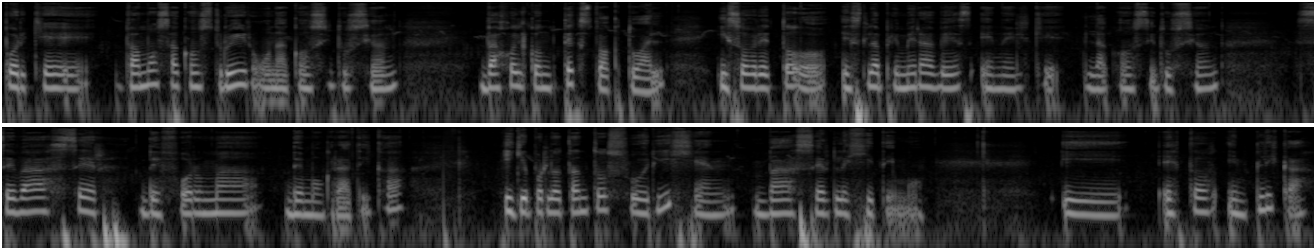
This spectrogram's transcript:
porque vamos a construir una constitución bajo el contexto actual y sobre todo es la primera vez en el que la constitución se va a hacer de forma democrática y que por lo tanto su origen va a ser legítimo. Y esto implica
